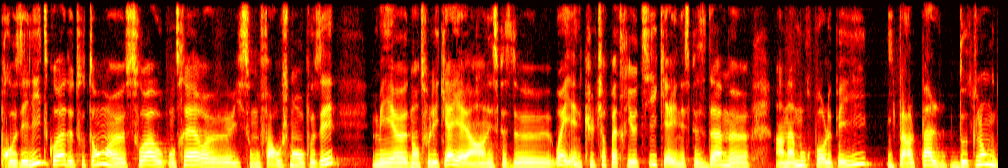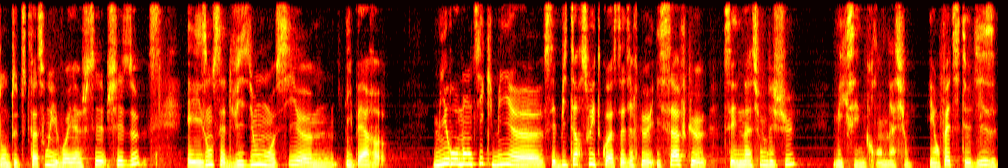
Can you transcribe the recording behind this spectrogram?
prosélytes, quoi, de tout temps, soit au contraire, ils sont farouchement opposés. Mais dans tous les cas, il y a un espèce de, ouais, il y a une culture patriotique, il y a une espèce d'âme, un amour pour le pays. Ils parlent pas d'autres langues, donc de toute façon, ils voyagent chez, eux. Et ils ont cette vision aussi hyper mi-romantique, mi, euh, c'est bittersweet quoi. C'est-à-dire qu'ils savent que c'est une nation déchue, mais que c'est une grande nation. Et en fait, ils te disent,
